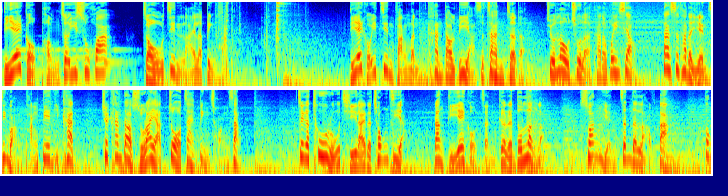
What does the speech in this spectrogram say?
，Diego 捧着一束花走进来了病房。Diego 一进房门，看到莉亚是站着的，就露出了他的微笑。但是他的眼睛往旁边一看，却看到苏拉雅坐在病床上。这个突如其来的冲击啊，让 Diego 整个人都愣了，双眼睁得老大，动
